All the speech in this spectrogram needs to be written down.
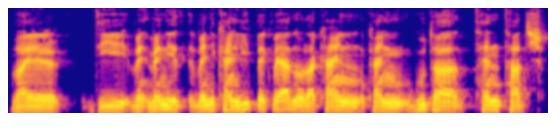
weil die, wenn, wenn die, wenn die kein Leadback werden oder kein, kein guter Ten-Touch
